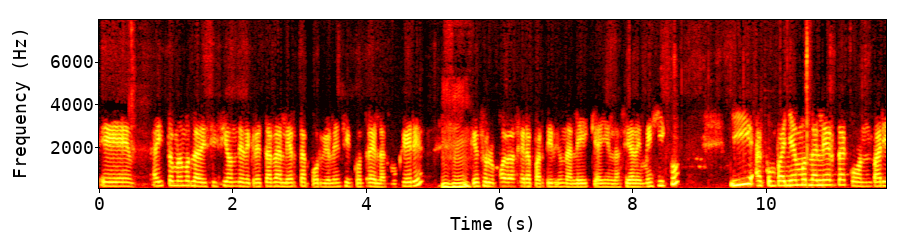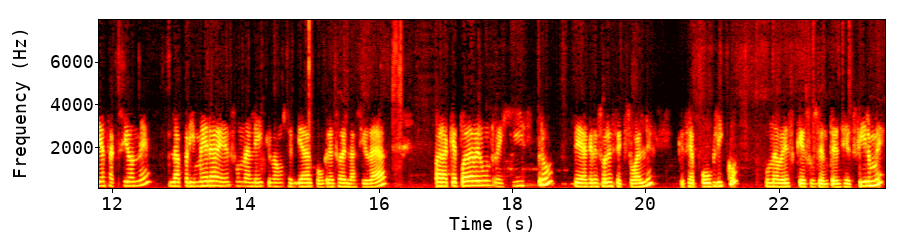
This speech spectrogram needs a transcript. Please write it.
Eh, ahí tomamos la decisión de decretar la alerta por violencia en contra de las mujeres, que eso lo puedo hacer a partir de una ley que hay en la Ciudad de México. Y acompañamos la alerta con varias acciones. La primera es una ley que vamos a enviar al Congreso de la Ciudad para que pueda haber un registro de agresores sexuales que sea público una vez que su sentencia es firme.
